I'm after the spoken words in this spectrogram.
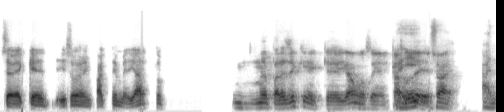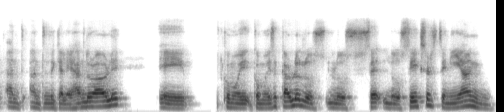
se ve que hizo impacto inmediato me parece que, que digamos, en el caso de... O sea, antes de que Alejandro hable, eh, como, como dice Carlos, los, los, los Sixers tenían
